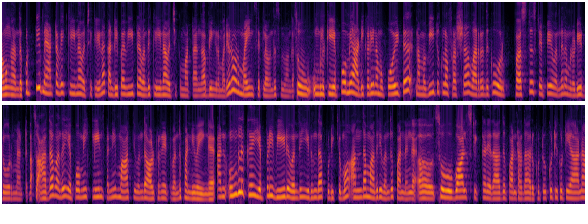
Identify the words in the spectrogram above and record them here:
அவங்க அந்த குட்டி மேட்டவே கிளீனா வச்சுக்கலைன்னா, கண்டிப்பா வீட்டை வந்து கிளீனா வச்சுக்க மாட்டாங்க அப்படிங்கிற மாதிரியான ஒரு மைண்ட் செட்ல வந்து சொல்லுவாங்க. ஸோ உங்களுக்கு எப்பவுமே அடிக்கடி நம்ம போயிட்டு, நம்ம வீட்டுக்குள்ள ஃப்ரெஷ்ஷாக வர்றதுக்கு ஒரு ஃபர்ஸ்ட் ஸ்டெப்பே வந்து நம்மளுடைய டோர் மேட் தான். ஸோ அதை வந்து எப்பவுமே கிளீன் பண்ணி மாற்றி வந்து ஆல்டர்னேட் வந்து பண்ணி வைங்க. அண்ட் உங்களுக்கு எப்படி வீடு வந்து இருந்தால் பிடிக்குமோ, அந்த மாதிரி வந்து பண்ணுங்க. ஸோ வால் ஸ்டிக்கர் ஏதாவது பண்ணுறதா இருக்கட்டும், குட்டி குட்டியான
